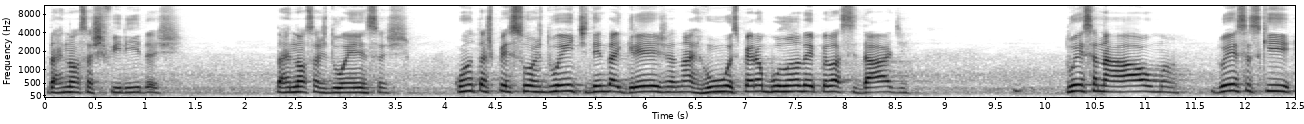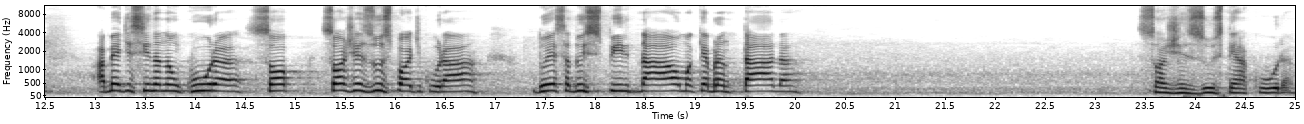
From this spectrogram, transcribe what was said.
das nossas feridas, das nossas doenças. Quantas pessoas doentes dentro da igreja, nas ruas, perambulando aí pela cidade. Doença na alma, doenças que a medicina não cura, só, só Jesus pode curar. Doença do espírito, da alma quebrantada. Só Jesus tem a cura.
